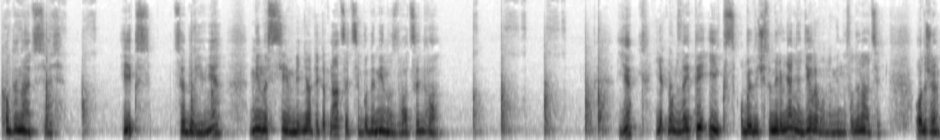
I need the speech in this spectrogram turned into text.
11х це дорівнює. Мінус 7 відняти 15 це буде мінус 22. Є? Як нам знайти х? Обидві частини рівняння ділимо на мінус 11. Отже,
